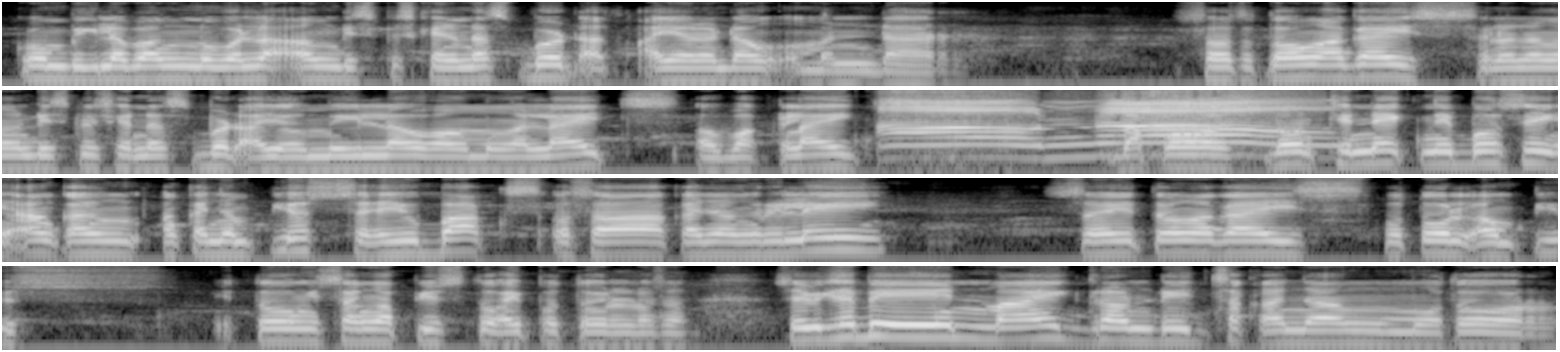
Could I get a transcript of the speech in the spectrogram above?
Kung bigla bang nawala ang display sa kanyang dashboard at ayaw na daw umandar. So totoo nga guys, wala na ang display sa dashboard, ayaw umilaw ang mga lights o backlights. Tapos nung chinek ni Bossing ang, ang kanyang fuse sa U-box o sa kanyang relay. So ito nga guys, putol ang fuse. Itong isang nga fuse to ay putol. So, ibig sabihin, may grounded sa kanyang motor.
